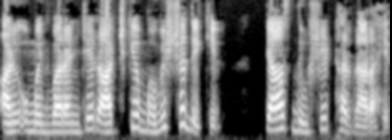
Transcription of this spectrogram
आणि उमेदवारांचे राजकीय भविष्य देखील त्याच दिवशी ठरणार आहेत.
